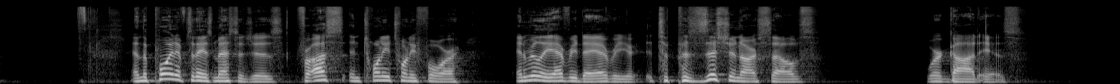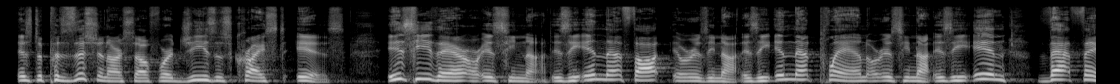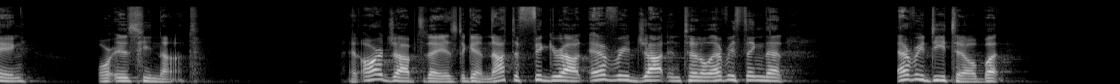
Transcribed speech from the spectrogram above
And the point of today's message is for us in 2024, and really every day, every year, to position ourselves where God is is to position ourselves where Jesus Christ is. Is he there or is he not? Is he in that thought or is he not? Is he in that plan or is he not? Is he in that thing or is he not? And our job today is, again, not to figure out every jot and tittle, everything that, every detail, but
